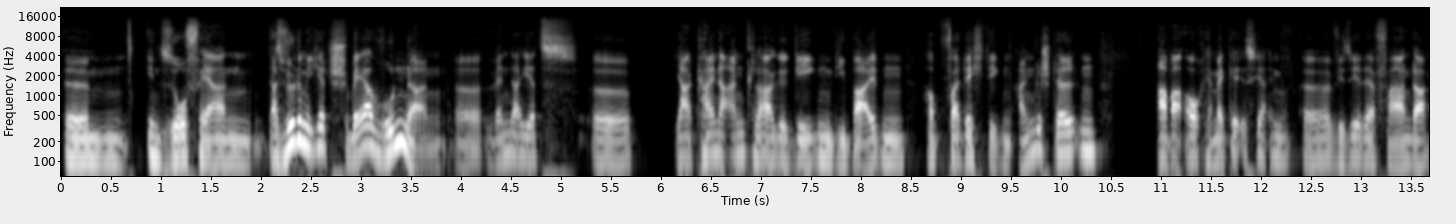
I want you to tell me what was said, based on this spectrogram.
Ähm, insofern, das würde mich jetzt schwer wundern, äh, wenn da jetzt äh, ja keine Anklage gegen die beiden hauptverdächtigen Angestellten, aber auch Herr Mecke ist ja im äh, Visier der Fahnder.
